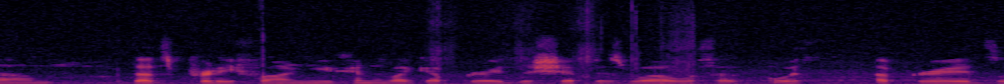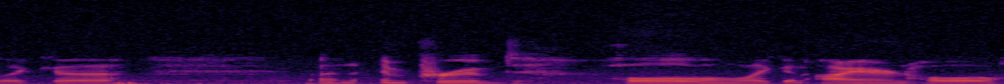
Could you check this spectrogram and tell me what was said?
um, that's pretty fun. You can like upgrade the ship as well with a, with upgrades like uh, an improved hull like an iron hull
